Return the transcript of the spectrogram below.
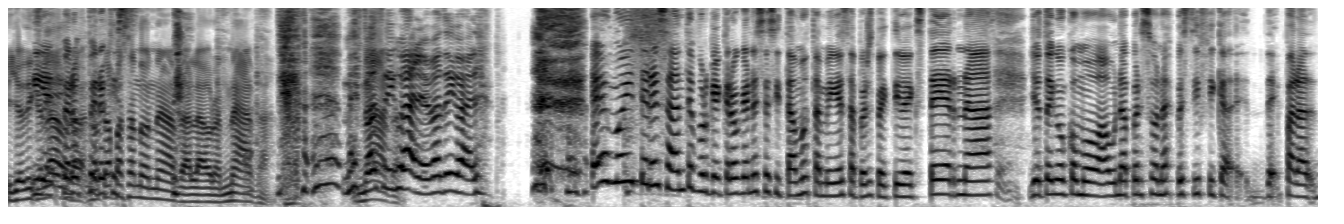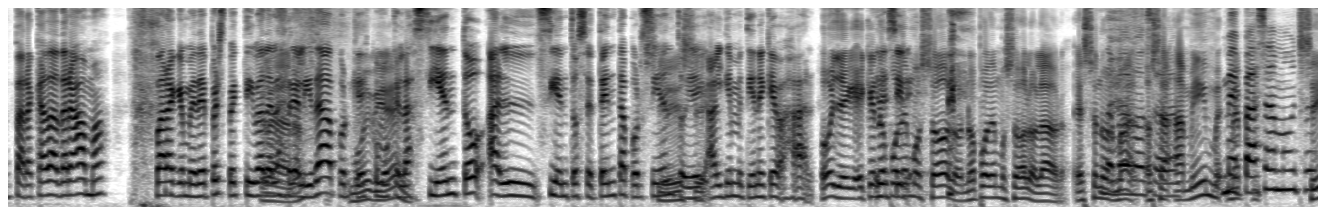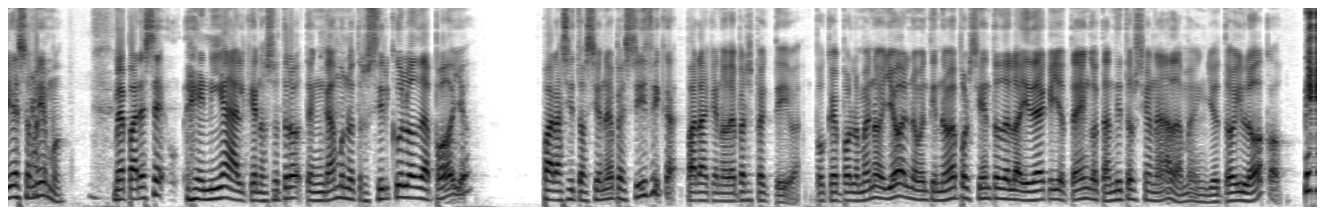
Y yo dije, Y, Laura, pero- no pero está que- pasando nada, Laura, nada. Me Nada. pasa igual, me pasa igual. Es muy interesante porque creo que necesitamos también esa perspectiva externa. Yo tengo como a una persona específica de- para, para cada drama, para que me dé perspectiva de la Claro. realidad, porque Muy es como que la siento al 170% Sí, y sí. alguien me tiene que bajar. Oye, es que no decir- podemos solo, no podemos solo, Laura. Eso es No normal. o sea, solo. a mí Me pasa mucho. Sí, eso mismo. Me parece genial que nosotros tengamos nuestro círculo de apoyo para situaciones específicas, para que nos dé perspectiva. Porque por lo menos yo, el 99% de la idea que yo tengo están distorsionadas, man. Yo estoy loco.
